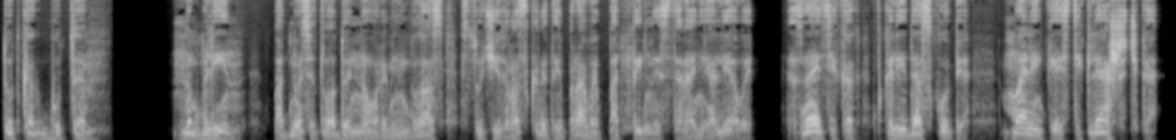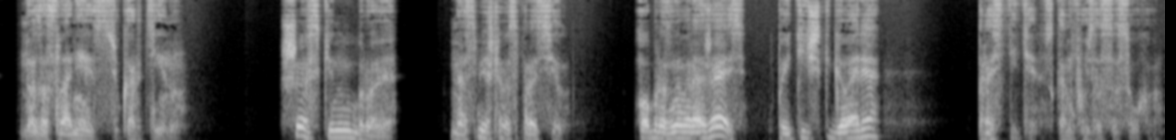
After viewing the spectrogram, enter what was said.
Тут как будто... Ну, блин, подносит ладонь на уровень глаз, стучит раскрытой правой по тыльной стороне левой. Знаете, как в калейдоскопе. Маленькая стекляшечка, но заслоняет всю картину. Шеф скинул брови, насмешливо спросил. «Образно выражаясь, поэтически говоря...» «Простите», — сконфузился Сухов.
